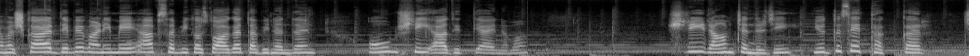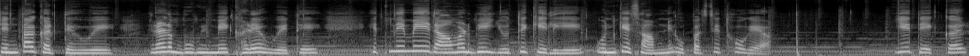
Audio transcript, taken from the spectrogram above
नमस्कार, दिव्यवाणी में आप सभी का स्वागत, अभिनंदन। ओम श्री आदित्याय नमः। श्री रामचंद्र जी युद्ध से थककर चिंता करते हुए रणभूमि में खड़े हुए थे। इतने में रावण भी युद्ध के लिए उनके सामने उपस्थित हो गया। ये देखकर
